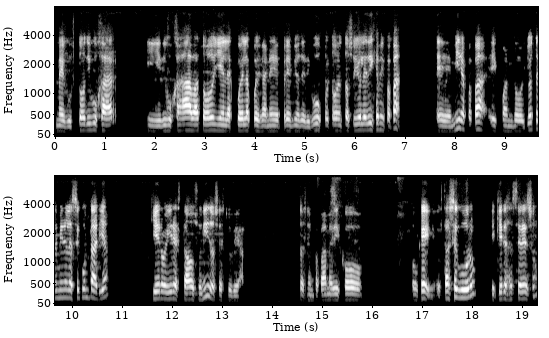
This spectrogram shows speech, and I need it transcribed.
me gustó dibujar y dibujaba todo y en la escuela pues gané premios de dibujo, todo. Entonces yo le dije a mi papá, eh, mira papá, eh, cuando yo termine la secundaria, quiero ir a Estados Unidos a estudiar. Entonces mi papá me dijo, ok, ¿estás seguro que quieres hacer eso?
